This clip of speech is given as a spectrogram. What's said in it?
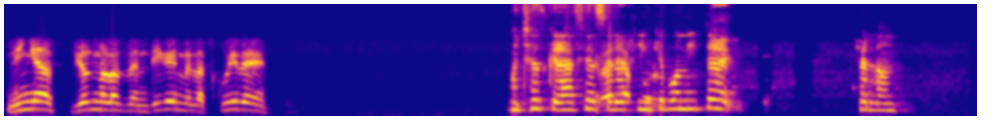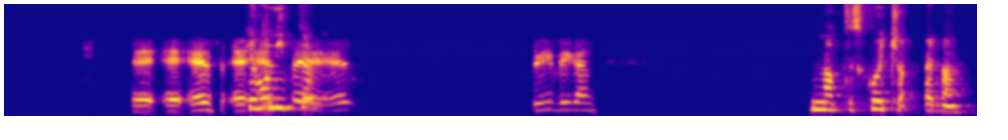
Niñas, Dios me las bendiga y me las cuide. Muchas gracias, Gracias Serafín. por- Qué bonita. Perdón. Eh, eh, es, eh, Qué bonito. este es- sí, digan. No te escucho, perdón.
